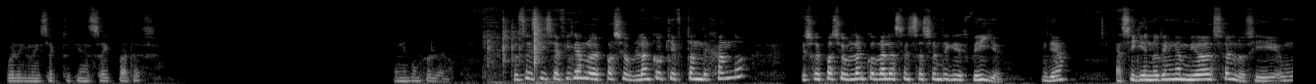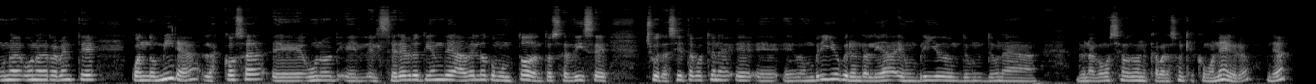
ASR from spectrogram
Recuerden que los insectos tienen seis patas. No hay ningún problema. Entonces, si se fijan los espacios blancos que están dejando, esos espacios blancos dan la sensación de que es brillo. ¿Ya? Así que no tengan miedo de hacerlo. Si uno, uno de repente, cuando mira las cosas, eh, uno, el, cerebro tiende a verlo como un todo. Entonces dice, chuta, si esta cuestión es, un brillo, pero en realidad es un brillo de, un- de un- de una, de una, ¿cómo se llama? De un caparazón que es como negro, ¿ya?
